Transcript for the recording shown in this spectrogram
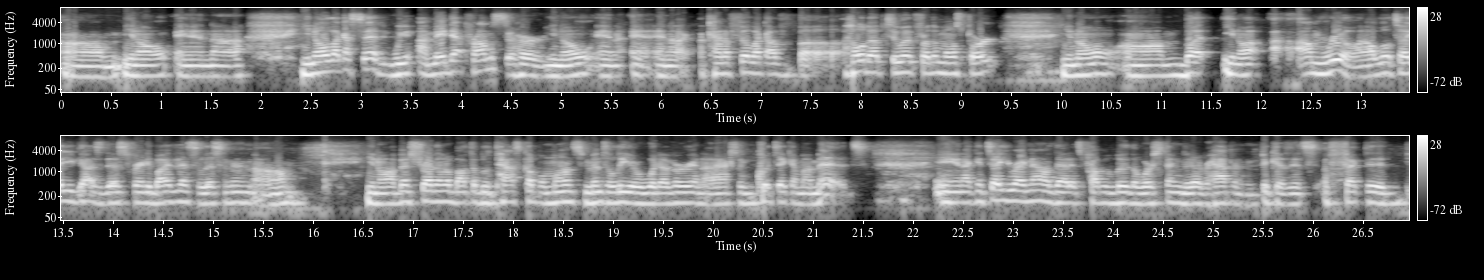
Um, you know, and uh, you know, like I said, we I made that promise to her, you know, and and, and I, I kind of feel like I've uh, held up to it for the most part, you know. Um, but you know, I, am real, and I will tell you guys this for anybody that's listening. You know, I've been struggling about the past couple months mentally or whatever, and I actually quit taking my meds. And I can tell you right now that it's probably the worst thing that ever happened because it's affected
